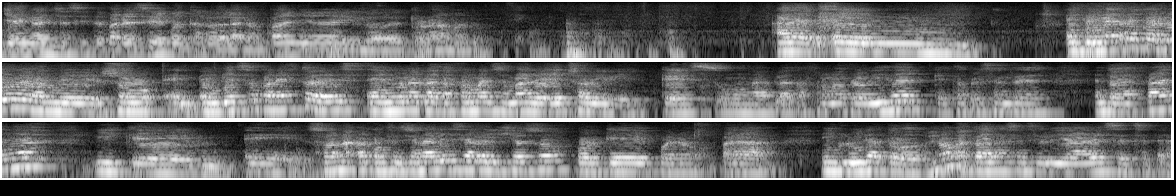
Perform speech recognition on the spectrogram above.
ya engancha, si te parece, cuentas lo de la campaña y lo del programa, ¿no? A ver, eh, el primer recorrido donde yo em, empiezo con esto es en una plataforma que se llama Derecho a Vivir, que es una plataforma provida que está presente en toda España y que eh, son a confesionales y a religiosos porque, bueno, para incluir a todos, ¿no? A todas las sensibilidades, etc.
